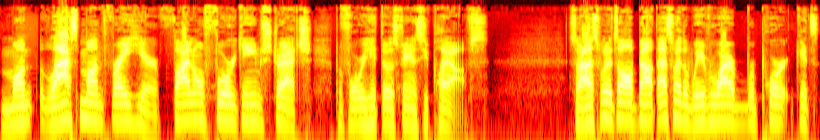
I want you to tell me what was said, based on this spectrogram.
Month, last month right here. Final four game stretch before we hit those fantasy playoffs. So that's what it's all about. That's why the waiver wire report gets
